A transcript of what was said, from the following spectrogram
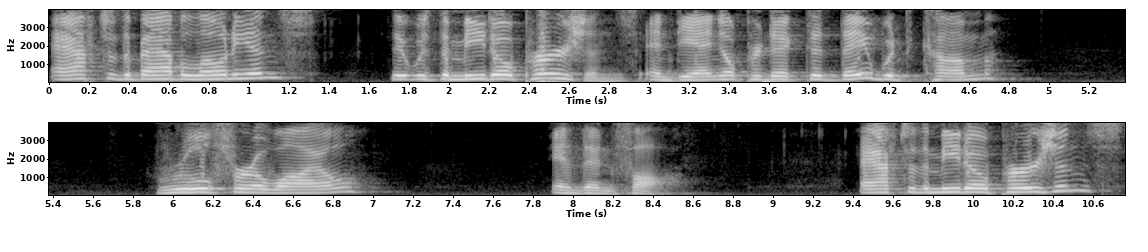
After the Babylonians, it was the Medo Persians, and Daniel predicted they would come, rule for a while, and then fall. After the Medo Persians,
